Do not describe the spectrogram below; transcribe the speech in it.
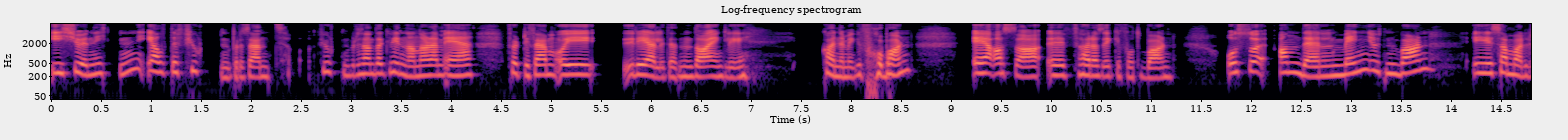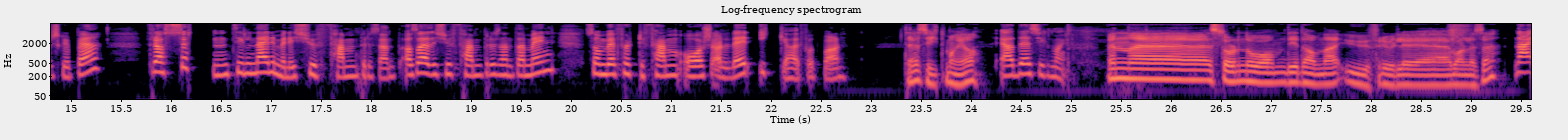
I 2019 gjaldt det 14% 14% av kvinner når de er 45, og i realiteten da egentlig kan de ikke få barn, altså, eh, har altså ikke fått barn. Også andelen menn uten barn i samme aldersgruppe fra 17 til nærmere 25% Altså er det 25% av menn som ved 45 års alder ikke har fått barn. Det er sykt mange, da. Ja, det er sykt mange. Men uh, står det noe om de damene er ufrivillig barnløse? Nei,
